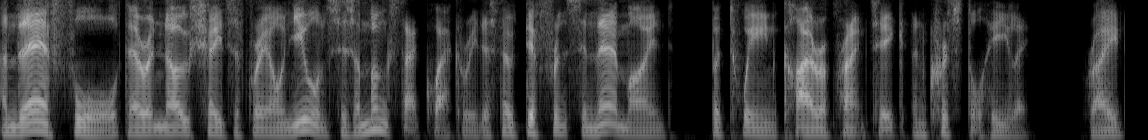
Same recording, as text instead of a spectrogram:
And therefore, there are no shades of grey or nuances amongst that quackery. There's no difference in their mind between chiropractic and crystal healing, right?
